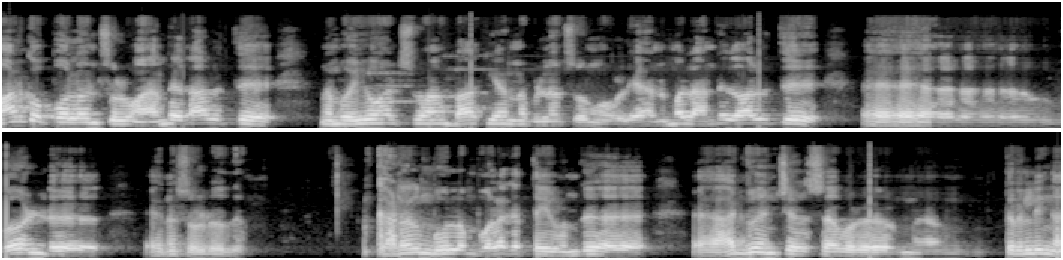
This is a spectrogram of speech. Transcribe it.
மார்க்கோ போலோன்னு சொல்லுவோம். அந்த காலத்து நம்ம யுவான் சுவாங் பாக்கியான் அப்படிலாம் சொல்லுவோம் இல்லையா? அந்த மாதிரி அந்த காலத்து வேர்ல்டு என்ன சொல்றது? கடல் மூலம் உலகத்தை வந்து அட்வென்ச்சர்ஸ் ஒரு த்ரில்லிங்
